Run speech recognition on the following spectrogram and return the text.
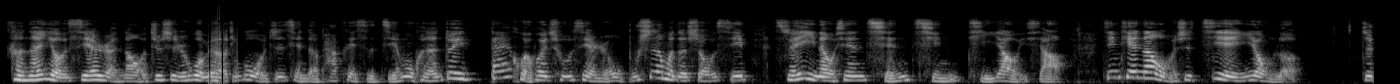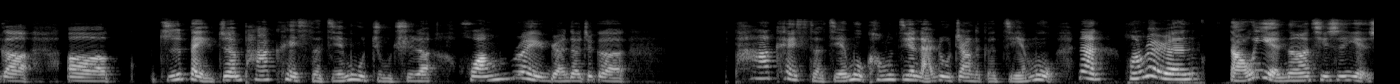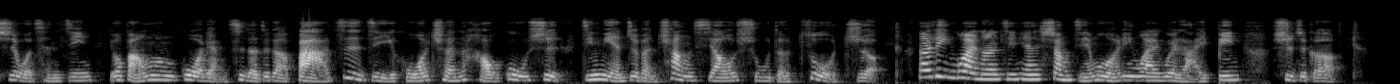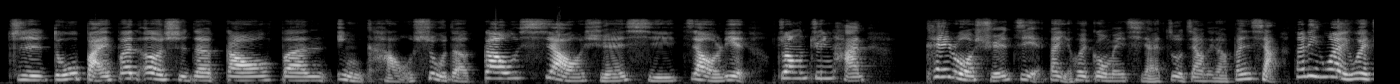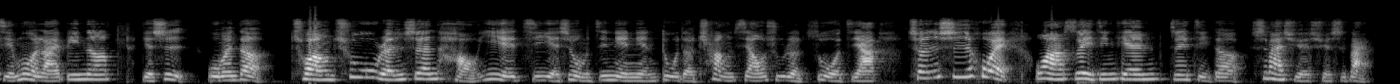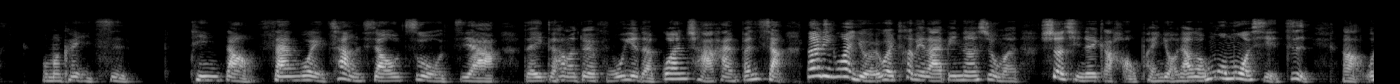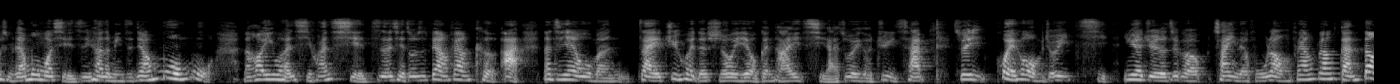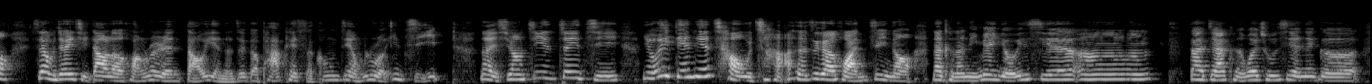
可能有些人哦，就是如果没有听过我之前的 Podcast 节目，可能对待会会出现人物不是那么的熟悉，所以呢，我先前情提要一下。今天呢，我们是借用了这个呃指北针 Podcast 的节目主持人黄瑞仁的这个 Podcast 节目空间来录这样的一个节目。那黄瑞仁导演呢，其实也是我曾经有访问过两次的这个把自己活成好故事今年这本畅销书的作者。那另外呢，今天上节目的另外一位来宾是这个只读百分二十的高分应考术的高效学习教练庄君涵 K 罗学姐，那也会跟我们一起来做这样的一个分享。那另外一位节目的来宾呢，也是我们的闯出人生好业绩，也是我们今年年度的畅销书的作家。陈诗慧，哇！所以今天这一集的失败学学失败，我们可以一次听到三位畅销作家的一个他们对服务业的观察和分享。那另外有一位特别来宾呢，是我们社群的一个好朋友，叫做默默写字。啊，为什么叫默默写字？因为他的名字叫默默，然后因为很喜欢写字，而且都是非常非常可爱。那今天我们在聚会的时候，也有跟他一起来做一个聚餐，所以会后我们就一起，因为觉得这个餐饮的服务让我们非常非常感动，所以我们就一起到了黄瑞仁导演的这个 Podcast 的空间，我们录了一集。那也希望今这一集有一点点吵杂的这个环境哦，那可能里面有一些嗯，大家可能会出现那个。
